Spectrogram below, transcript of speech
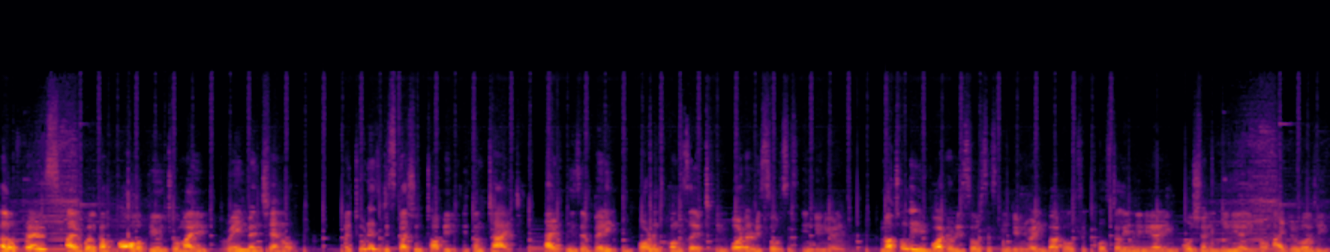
Hello friends, I welcome all of you to my Rainman channel. My today's discussion topic is on tide. Tide is a very important concept in water resources engineering. Not only in water resources engineering, but also coastal engineering, ocean engineering, or hydrology,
